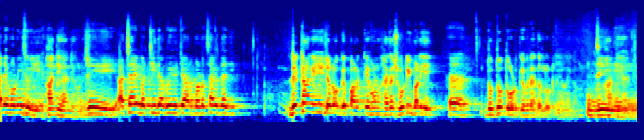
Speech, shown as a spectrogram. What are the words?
ਹਜੇ ਹੋਣੀ ਸੂਈ ਹੈ? ਹਾਂਜੀ ਹਾਂਜੀ ਹੁਣ ਜੀ ਅੱਛਾ ਇਹ ਬੱਚੀ ਦਾ ਕੋਈ ਵਿਚਾਰ ਬਣ ਸਕਦਾ ਜੀ? ਦੇਖਾਂਗੇ ਜੀ ਚਲੋ ਅੱਗੇ ਪੜ ਕੇ ਹੁਣ ਹੈ ਤਾਂ ਛੋਟੀ ਬੜੀ ਹੈ ਜੀ। ਹਾਂ। ਦੁੱਧੋਂ ਤੋੜ ਕੇ ਫਿਰ ਇਹਦਾ ਲੁੱਟ ਨਹੀਂ ਹੋਏਗਾ ਜੀ। ਹਾਂਜੀ ਹਾਂਜੀ।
